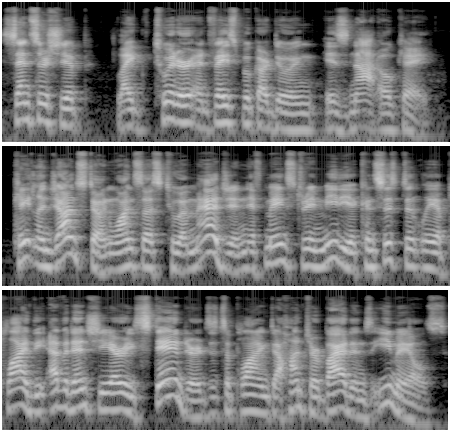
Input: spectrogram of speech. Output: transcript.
Censorship like Twitter and Facebook are doing, is not okay. Caitlin Johnstone wants us to imagine if mainstream media consistently applied the evidentiary standards it's applying to Hunter Biden's emails.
